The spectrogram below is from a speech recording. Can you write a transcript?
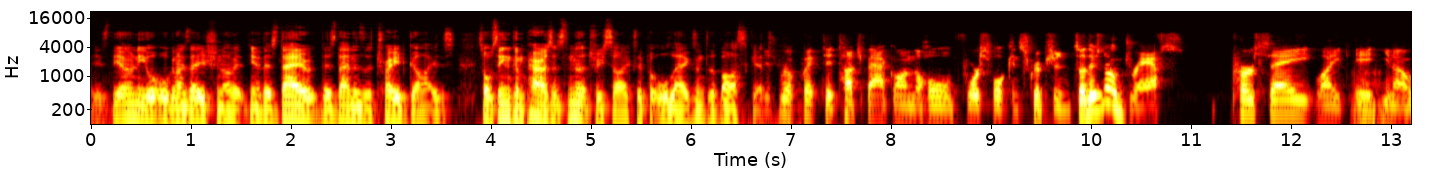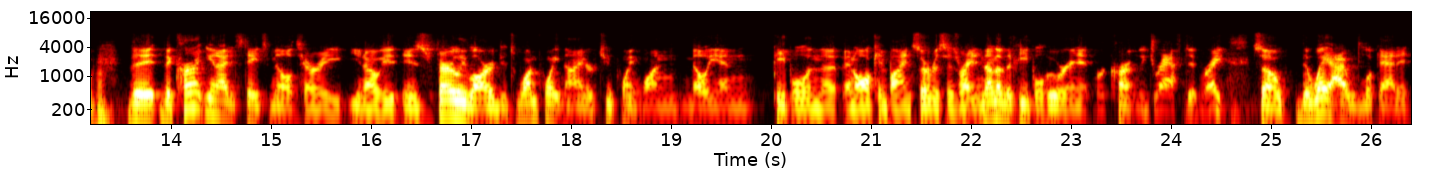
It's the only organization of it. You know, there's there, there's then there's the trade guys. So obviously, in comparison to the military side, because they put all eggs into the basket. Just real quick to touch back on the whole forceful conscription. So there's no drafts per se like it mm-hmm. you know mm-hmm. the the current united states military you know is fairly large it's 1.9 or 2.1 million people in the in all combined services right and none of the people who are in it were currently drafted right so the way i would look at it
